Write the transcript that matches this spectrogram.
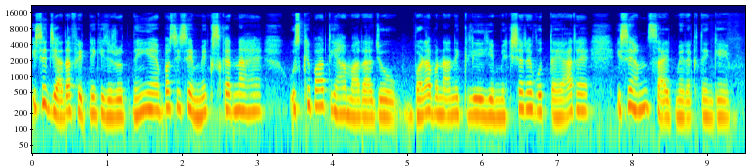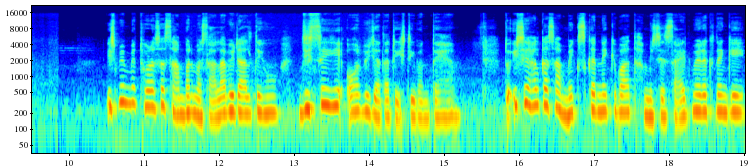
इसे ज़्यादा फेंटने की ज़रूरत नहीं है, बस इसे मिक्स करना है। उसके बाद यहाँ हमारा जो बड़ा बनाने के लिए ये मिक्सचर है वो तैयार है। इसे हम साइड में रख देंगे। इसमें मैं थोड़ा सा सांभर मसाला भी डालती हूँ, जिससे ये और भी ज़्यादा टेस्टी बनते हैं। तो इसे हल्का सा मिक्स करने के बाद हम इसे साइड में रख देंगे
